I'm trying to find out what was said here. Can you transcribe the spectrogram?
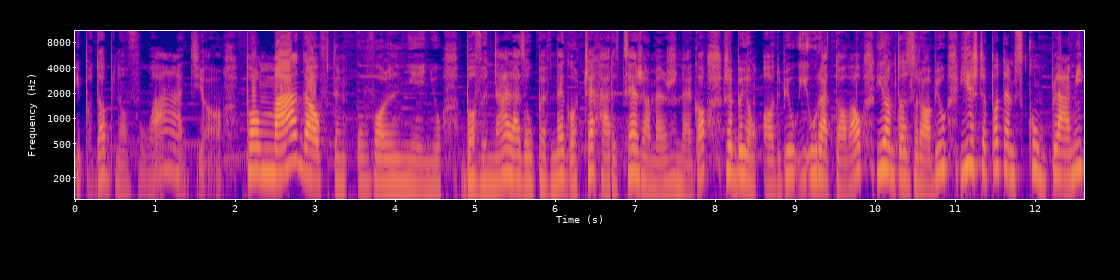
i podobno Władzio pomagał w tym uwolnieniu, bo wynalazł pewnego Czecha rycerza mężnego, żeby ją odbił i uratował i on to zrobił i jeszcze potem z kumplami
